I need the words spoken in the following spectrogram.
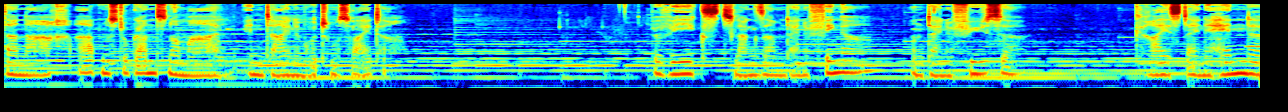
Danach atmest du ganz normal in deinem Rhythmus weiter. Bewegst langsam deine Finger und deine Füße, kreist deine Hände,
